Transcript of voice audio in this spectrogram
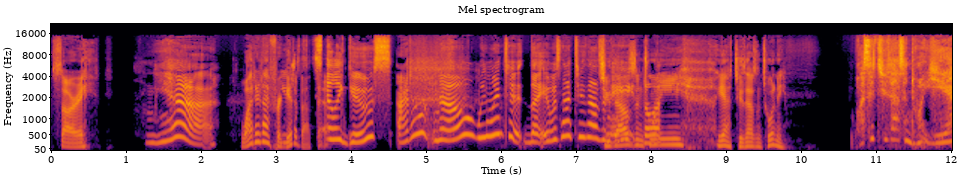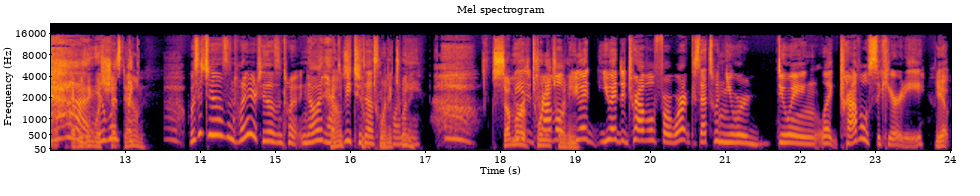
sorry. Yeah. Why did I You forget about that? Silly goose. I don't know. We went to like it was not 2008. the la- 2020. Yeah, 2020. Was it 2020? Yeah. Everything was it shut was like- down. was it 2020 or 2020? No, it had No, to be 2020. 2020. Summer You of had to travel- 2020. you had you had to travel for work because that's when you were doing like travel security. yep.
